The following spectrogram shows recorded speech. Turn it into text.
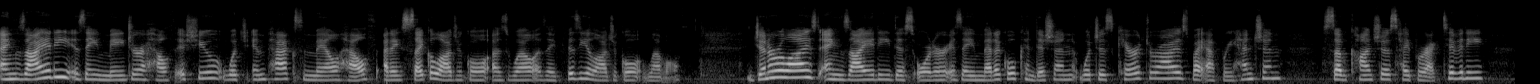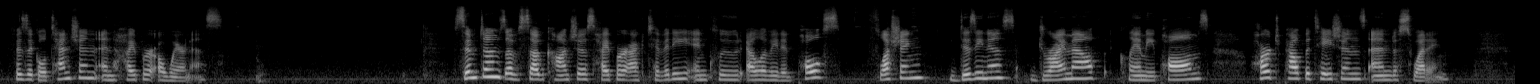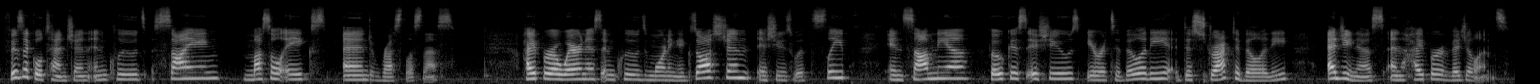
Anxiety is a major health issue which impacts male health at a psychological as well as a physiological level. Generalized anxiety disorder is a medical condition which is characterized by apprehension, subconscious hyperactivity, physical tension, and hyperawareness. Symptoms of subconscious hyperactivity include elevated pulse, flushing, dizziness, dry mouth, clammy palms, heart palpitations, and sweating. Physical tension includes sighing, muscle aches, and restlessness. Hyperawareness includes morning exhaustion, issues with sleep, insomnia, focus issues, irritability, distractibility, edginess, and hypervigilance.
